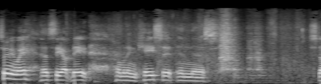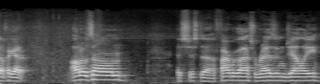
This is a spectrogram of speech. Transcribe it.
So anyway, that's the update. I'm going to encase it in this stuff I got AutoZone. It's just a fiberglass resin jelly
